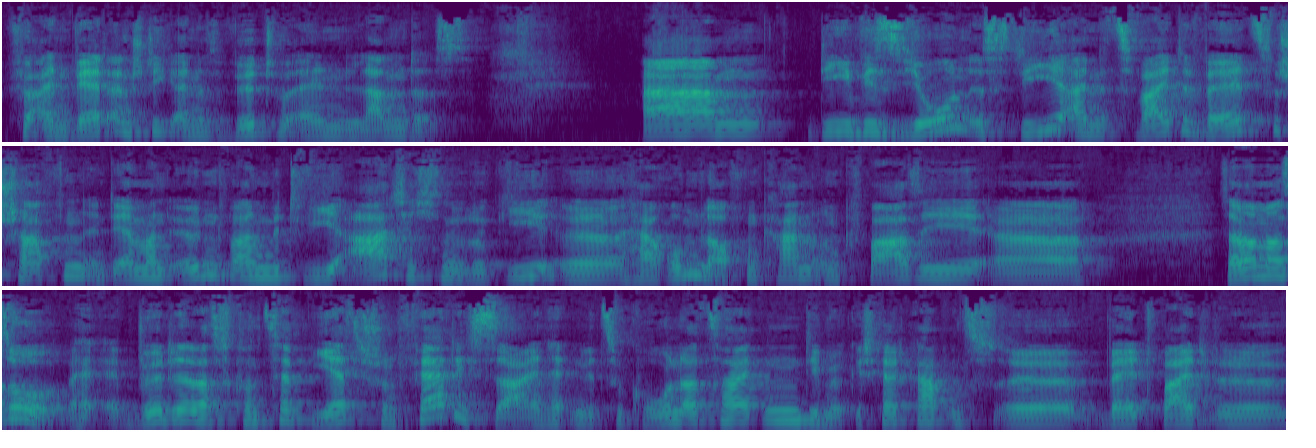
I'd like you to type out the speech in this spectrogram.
für einen Wertanstieg eines virtuellen Landes? Ähm, die Vision ist die, eine zweite Welt zu schaffen, in der man irgendwann mit VR-Technologie äh, herumlaufen kann und quasi äh, Sagen wir mal so, würde das Konzept jetzt schon fertig sein, hätten wir zu Corona-Zeiten die Möglichkeit gehabt, uns äh, weltweit äh,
